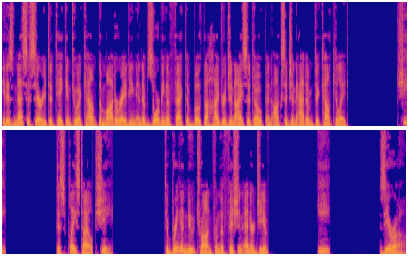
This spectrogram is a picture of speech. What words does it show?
it is necessary to take into account the moderating and absorbing effect of both the hydrogen isotope and oxygen atom to calculate she to bring a neutron from the fission energy of E 0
